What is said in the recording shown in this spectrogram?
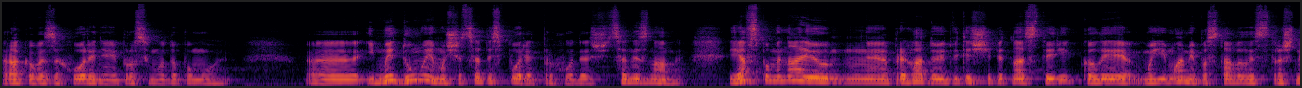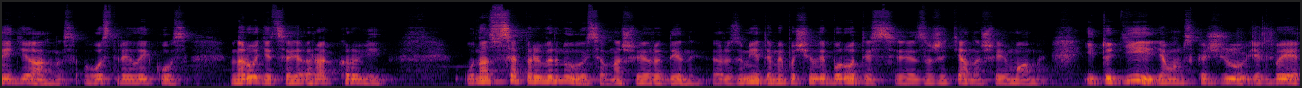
ракове захворювання і просимо допомоги? Е, І ми думаємо, що це десь поряд проходить, що це не з нами. Я вспоминаю, е, пригадую 2015 рік, коли моїй мамі поставили страшний діагноз гострий лейкоз. В народі це рак крові. У нас все перевернулося в нашої родини. Розумієте, ми почали боротись е, за життя нашої мами. І тоді я вам скажу, якби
